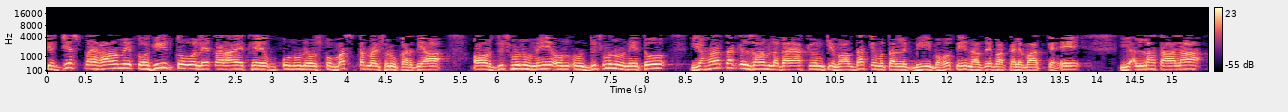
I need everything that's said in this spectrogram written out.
کہ جس پیغام توحید کو وہ لے کر آئے تھے، انہوں نے اس کو مست کرنا شروع کر دیا۔ اور دشمنوں نے ان دشمنوں نے تو یہاں تک الزام لگایا کہ ان کی والدہ کے متعلق بھی بہت ہی نازیبا کلمات کہے۔ یہ اللہ تعالی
